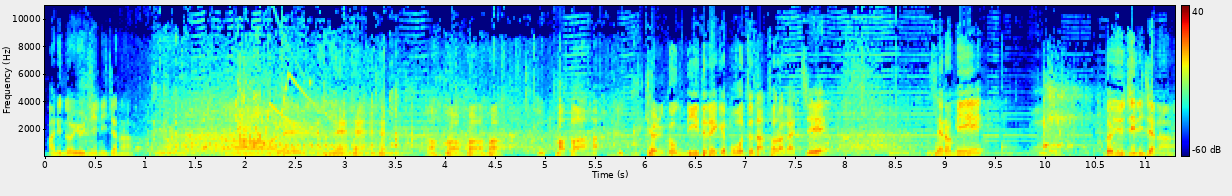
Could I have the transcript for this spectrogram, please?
아니, 너 유진이잖아. 어, 네, 네. 어, 봐봐. 결국 니들에게 모두 다 돌아갔지? 세롬이? 너 유진이잖아.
